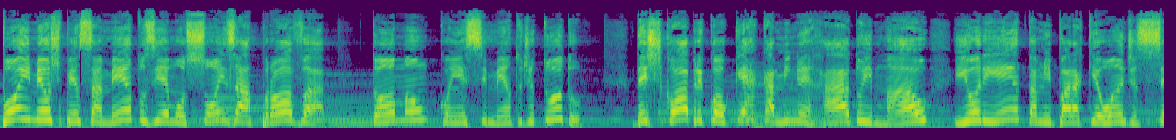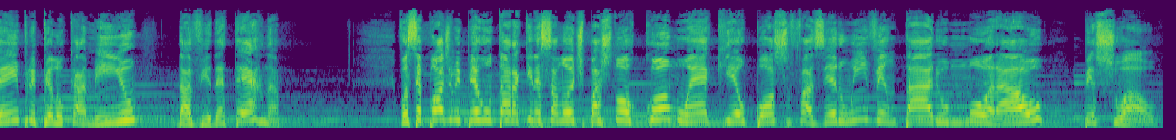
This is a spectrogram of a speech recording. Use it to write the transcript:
põe meus pensamentos e emoções à prova, tomam conhecimento de tudo. Descobre qualquer caminho errado e mal e orienta-me para que eu ande sempre pelo caminho da vida eterna. Você pode me perguntar aqui nessa noite, pastor, como é que eu posso fazer um inventário moral pessoal?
